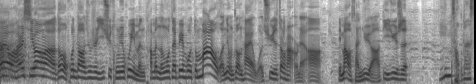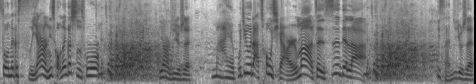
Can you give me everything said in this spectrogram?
哎呀，我还是希望啊，等我混到就是一去同学会们，他们能够在背后都骂我那种状态，我去是正好的啊。得骂我三句啊，第一句是，哎，你瞅他瘦那个死样，你瞅那个死出。第二句就是，妈呀，不就有俩臭钱儿吗？真是的啦。第三句就是。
